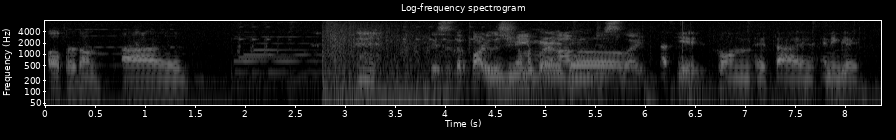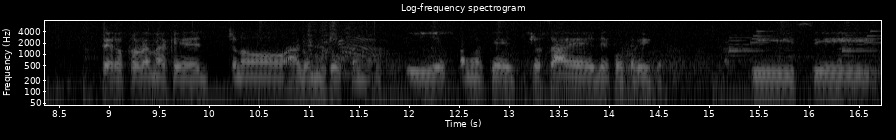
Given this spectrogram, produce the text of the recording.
Oh, perdón. Ah, This is the part of the stream where I'm just like, así con está en, en inglés. Pero el problema es que yo no hablo mucho español. Y el español que yo sabe de Puerto Rico. Y si,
